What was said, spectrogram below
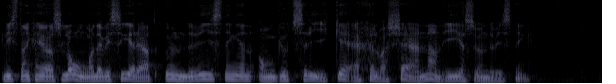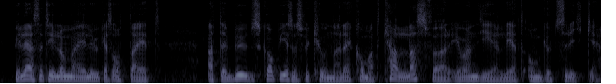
Listan kan göras lång och det vi ser är att undervisningen om Guds rike är själva kärnan i Jesu undervisning. Vi läser till och med i Lukas 8.1 att det budskap Jesus förkunnade kom att kallas för evangeliet om Guds rike.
